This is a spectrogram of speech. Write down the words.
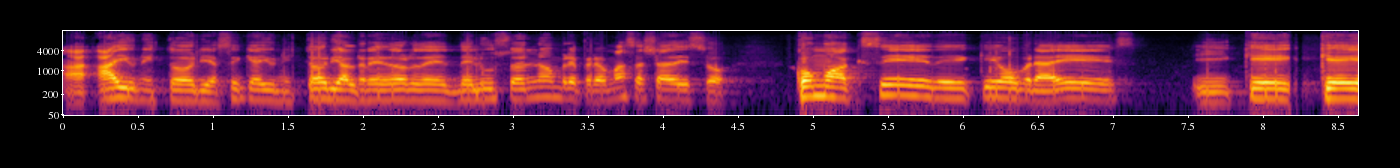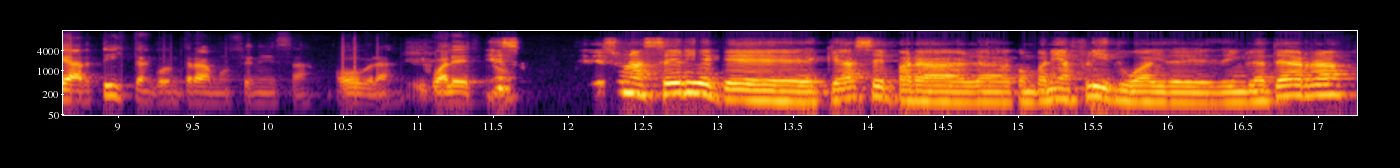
hay una historia, sé que hay una historia alrededor del uso del nombre, pero más allá de eso, ¿cómo accede? ¿Qué obra es? ¿Y qué, artista encontramos en esa obra? ¿Y cuál es? Es, una serie que, hace para la compañía Fleetway de, Inglaterra.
